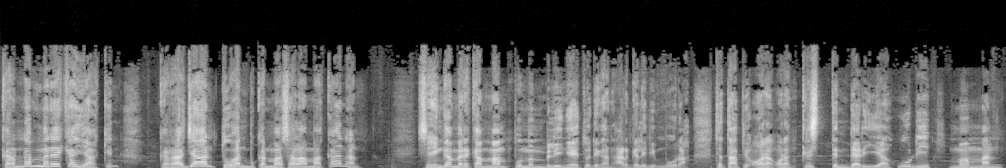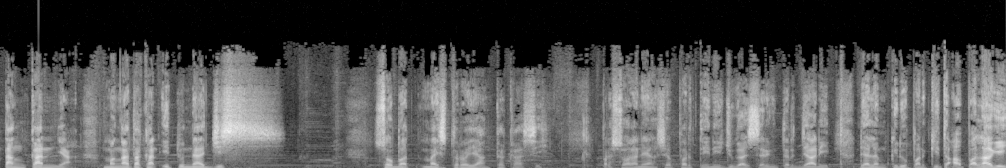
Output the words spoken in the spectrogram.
Karena mereka yakin kerajaan Tuhan bukan masalah makanan. Sehingga mereka mampu membelinya itu dengan harga lebih murah. Tetapi orang-orang Kristen dari Yahudi memantangkannya. Mengatakan itu najis. Sobat maestro yang kekasih. Persoalan yang seperti ini juga sering terjadi dalam kehidupan kita. Apalagi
